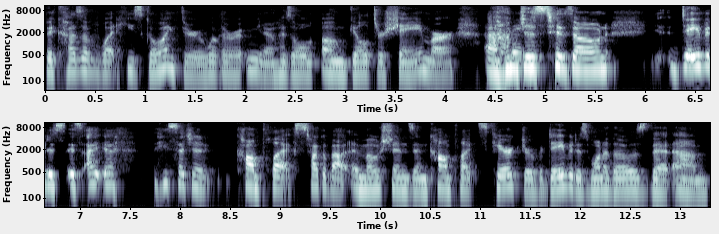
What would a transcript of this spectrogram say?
because of what he's going through, whether you know his own, own guilt or shame or um, right. just his own. David is is I. Uh, he's such a complex talk about emotions and complex character but david is one of those that um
